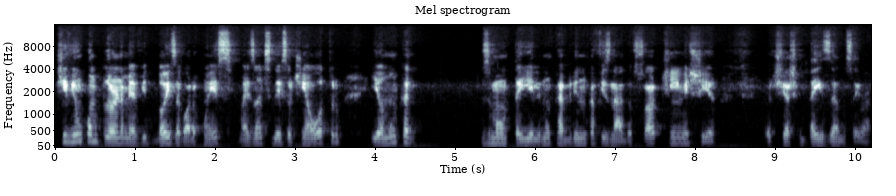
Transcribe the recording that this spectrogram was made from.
tive um computador na minha vida, dois agora com esse, mas antes desse eu tinha outro e eu nunca desmontei ele, nunca abri, nunca fiz nada, só tinha e mexia. Eu tinha acho que 10 anos, sei lá.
